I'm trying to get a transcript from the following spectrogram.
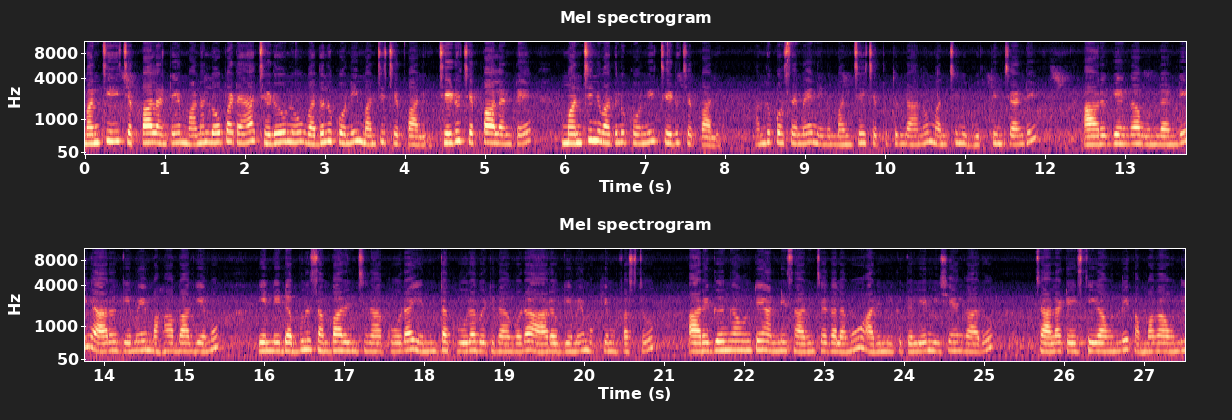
మంచి చెప్పాలంటే మన లోపల చెడును వదులుకొని మంచి చెప్పాలి. చెడు చెప్పాలంటే మంచిని వదులుకొని చెడు చెప్పాలి. అందుకోసమే నేను మంచి చెప్తున్నాను మంచిని గుర్తించండి. ఆరోగ్యంగా ఉండండి. ఆరోగ్యమే మహాభాగ్యము. ఎన్ని డబ్బులు సంపాదించినా కూడా ఎంత కూడబెట్టినా కూడా ఆరోగ్యమే ముఖ్యం ఫస్ట్. ఆరోగ్యంగా ఉంటే అన్నీ సాధించగలము. అది మీకు తెలియని విషయం కాదు. చాలా టేస్టీగా ఉంది కమ్మగా ఉంది.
